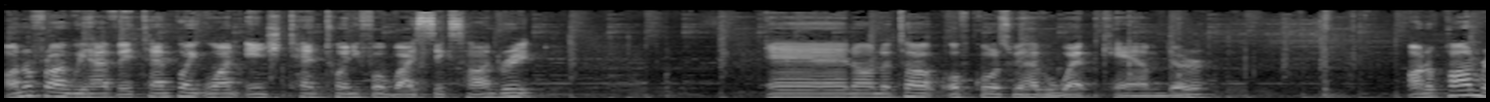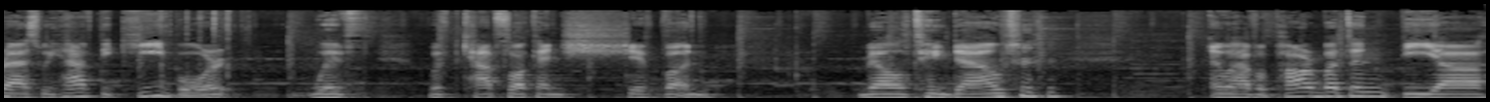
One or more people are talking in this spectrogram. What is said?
On the front we have a 10.1 inch 1024 by 600 and on the top of course we have a webcam there. On the palm rest we have the keyboard with with caps lock and shift button melting down. And we have a power button the uh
